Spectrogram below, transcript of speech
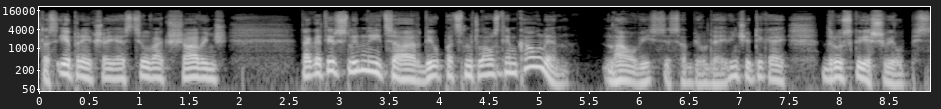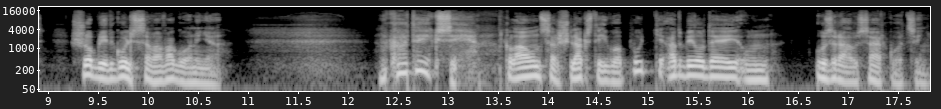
tas iepriekšējais cilvēks šāviņš, tagad ir slimnīcā ar 12 laustiem kauliem. Nav viss, es atbildēju. Viņš ir tikai drusku iešvilpis. Šobrīd guļ savā vagoniņā. Nu, kā teiksi, klauns ar šļakstīgo puķi atbildēja un uzrāva sērkociņu.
